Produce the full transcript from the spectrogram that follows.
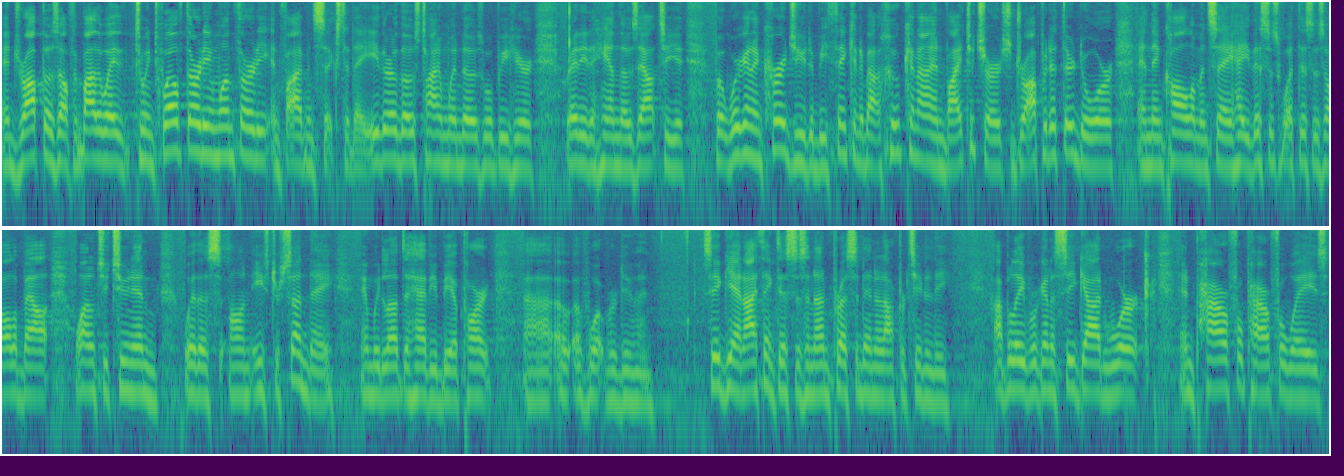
and drop those off. And by the way, between 12:30 and 1:30 and 5 and 6 today, either of those time windows, we'll be here ready to hand those out to you. But we're going to encourage you to be thinking about who can I invite to church, drop it at their door, and then call them and say, hey, this is what this is all about. Why don't you tune in with us on Easter Sunday? And we'd love to have you be a part uh, of, of what we're doing. See, again, I think this is an unprecedented opportunity. I believe we're going to see God work in powerful, powerful ways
